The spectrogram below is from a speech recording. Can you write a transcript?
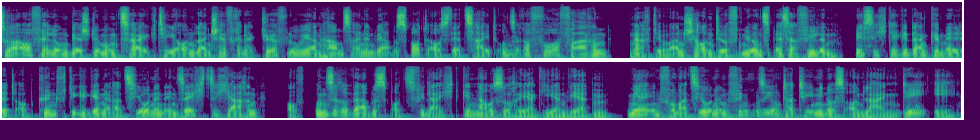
Zur Aufhellung der Stimmung zeigt T-Online-Chefredakteur Florian Harms einen Werbespot aus der Zeit unserer Vorfahren. Nach dem Anschauen dürften wir uns besser fühlen, bis sich der Gedanke meldet, ob künftige Generationen in 60 Jahren auf unsere Werbespots vielleicht genauso reagieren werden. Mehr Informationen finden Sie unter t-online.de.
